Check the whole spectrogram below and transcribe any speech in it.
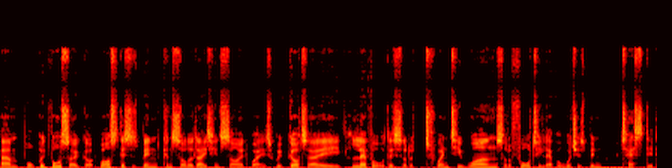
um, what we've also got, whilst this has been consolidating sideways, we've got a level, this sort of 21, sort of 40 level, which has been tested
